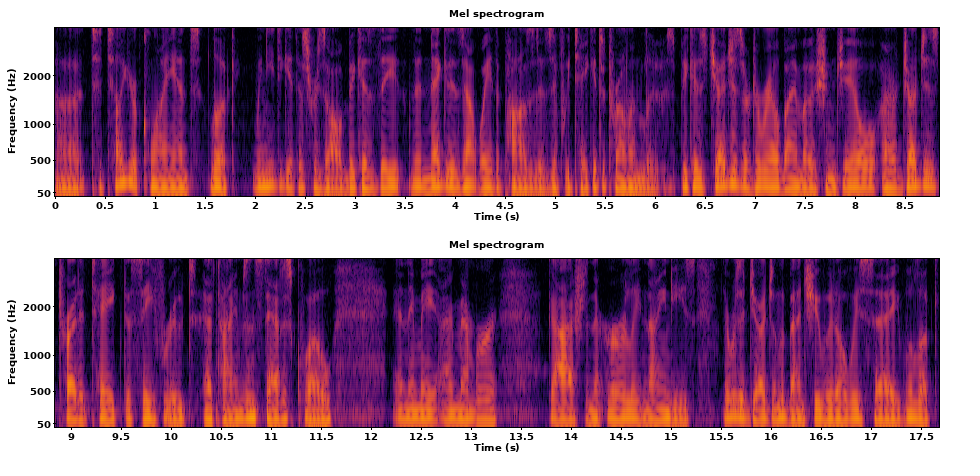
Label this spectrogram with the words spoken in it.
uh, to tell your client, look, we need to get this resolved because the, the negatives outweigh the positives if we take it to trial and lose. Because judges are derailed by emotion. Jail or judges try to take the safe route at times and status quo, and they may, I remember, gosh, in the early 90s, there was a judge on the bench who would always say, well, look,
